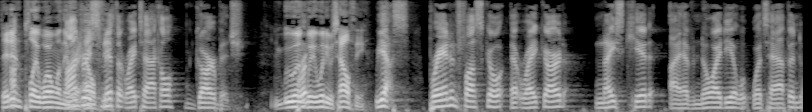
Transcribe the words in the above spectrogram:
They didn't play well when they were Andre healthy. Smith at right tackle, garbage. when, when he was healthy. Yes. Brandon Fusco at right guard, nice kid. I have no idea wh- what's happened,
